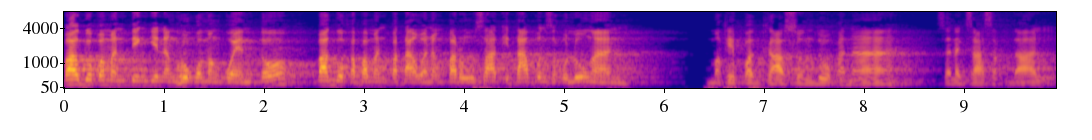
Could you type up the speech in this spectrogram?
bago pa man dinggin ang hukom ang kwento, bago ka pa man patawan ng parusa at itapon sa kulungan, makipagkasundo ka na sa nagsasakdal.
